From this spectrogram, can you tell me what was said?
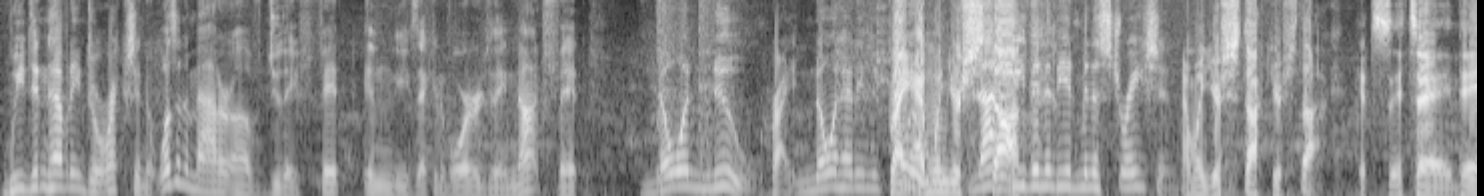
We didn't have any direction. It wasn't a matter of do they fit in the executive order, do they not fit. No one knew. Right. No one had any. Clue. Right, and when you're stuck, not even in the administration. and when you're stuck, you're stuck. It's it's a they,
